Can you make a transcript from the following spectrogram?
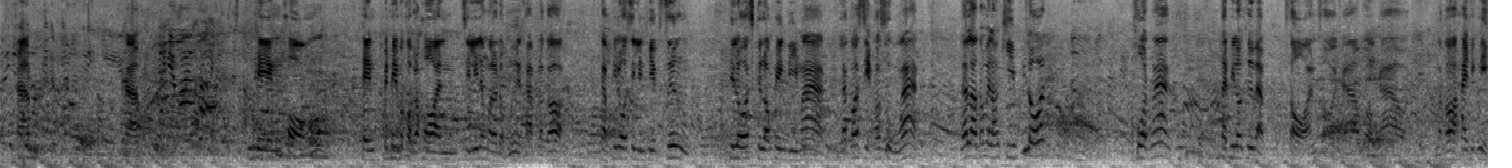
ด้วยที่ครับร้องเพลงกับพี่โรสลินที ครับ เป็นยังไงบ้างคะเพลงของเพลงเป็นเพลงประกอบละครซีรีส์เรื่องมรดกมืดครับ แล้วก็กับพี่โรสซิลินทิพย์ซึ่งพี่โรสคือร้องเพลงดีมาก แล้วก็เสียงเขาสูงมาก แล้วเราต้องไปร้องคีย์พี่โรสโหดมาก แต่พี่โรสคือแบบสอนสอนก้าวบอกก้าวแล้วก็ให้เทคนิค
